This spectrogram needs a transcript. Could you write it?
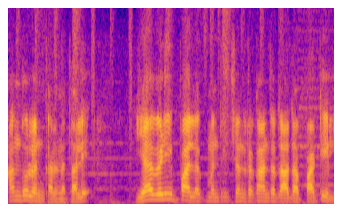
आंदोलन करण्यात आले. यावेळी पालकमंत्री चंद्रकांत दादा पाटील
